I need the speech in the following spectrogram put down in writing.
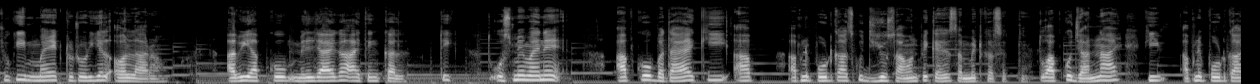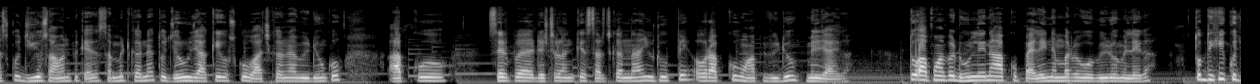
चूँकि मैं एक ट्यूटोरियल और ला रहा हूँ अभी आपको मिल जाएगा आई थिंक कल ठीक तो उसमें मैंने आपको बताया कि आप अपने पॉडकास्ट को जियो सावन पे कैसे सबमिट कर सकते हैं तो आपको जानना है कि अपने पॉडकास्ट को जियो सावन पे कैसे सबमिट करना है तो ज़रूर जाके उसको वॉच करना वीडियो को आपको सिर्फ डिजिटल अंक के सर्च करना है यूट्यूब पे और आपको वहाँ पे वीडियो मिल जाएगा तो आप वहाँ पे ढूंढ लेना आपको पहले ही नंबर पे वो वीडियो मिलेगा तो देखिए कुछ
